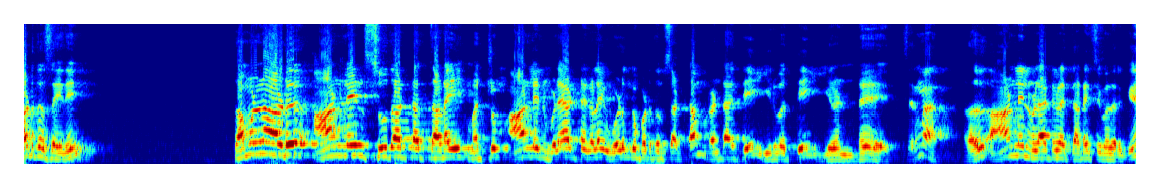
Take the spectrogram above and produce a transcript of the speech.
அடுத்த செய்தி. தமிழ்நாடு ஆன்லைன் சூதாட்ட தடை மற்றும் ஆன்லைன் விளையாட்டுகளை ஒழுங்குபடுத்தும் சட்டம் ரெண்டாயிரத்தி இருபத்தி இரண்டு. சரிங்களா? அதாவது ஆன்லைன் விளையாட்டுகளை தடை செய்வதற்கு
